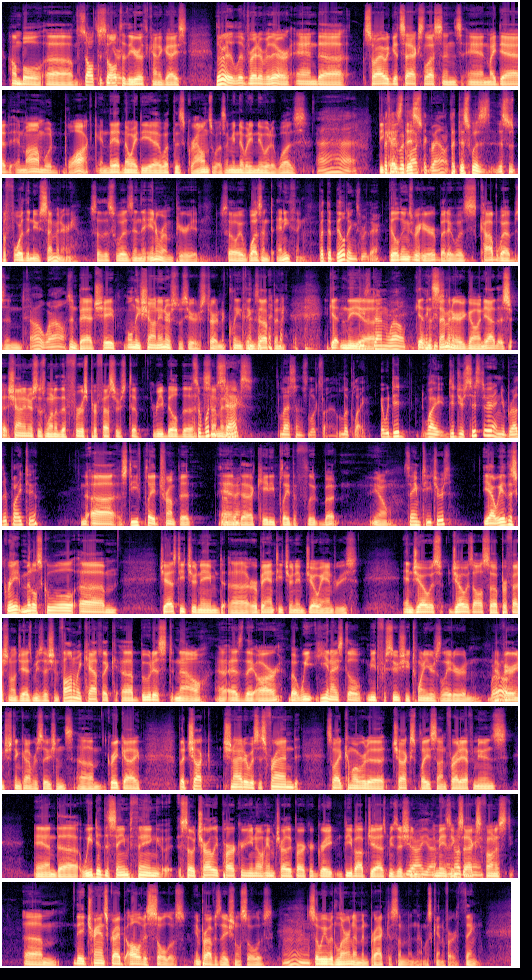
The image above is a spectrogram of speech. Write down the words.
humble, uh, Salt of the of the earth kind of guys. Literally lived right over there. And uh, so I would get sax lessons, and my dad and mom would walk, and they had no idea what this grounds was. I mean, nobody knew what it was Ah. because but they would this walk the ground. But this was this was before the new seminary, so this was in the interim period. So it wasn't anything. But the buildings were there. Buildings were here, but it was cobwebs and Oh wow. it was in bad shape. Only Sean Innerst was here, starting to clean things up and getting the He's uh, done well. getting Thank the you, seminary going. Yeah, the, Sean Innerst was one of the first professors to rebuild the So what seminary. sax lessons looks like, look like? It did why did your sister and your brother play too? Uh, Steve played trumpet and Okay. uh, Katie played the flute, but you know, Same teachers? yeah, we had this great middle school um, jazz teacher named uh, or band teacher named Joe Andrews. And Joe is Joe is also a professional jazz musician, fallen away Catholic, uh, Buddhist now uh, as they are. But we he and I still meet for sushi twenty years later and have very interesting conversations. Um, great guy. But Chuck Schneider was his friend, so I'd come over to Chuck's place on Friday afternoons, and uh, we did the same thing. So Charlie Parker, you know him, Charlie Parker, great bebop jazz musician, Yeah, yeah, amazing know the saxophonist. Um, they transcribed all of his solos, improvisational solos. Mm. So we would learn them and practice them, and that was kind of our thing.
